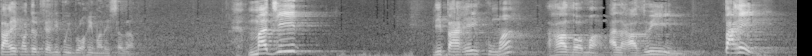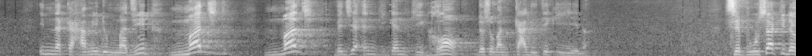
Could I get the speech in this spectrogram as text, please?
pareil quand on fait pour Ibrahim alayhi salam. Majid, il pareil comment? Radhama, al-Radhim, pareil. Innaka hamidum majid, majd, majd veut dire un qui est grand de son qualité qui est là. C'est pour ça qu'il dans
